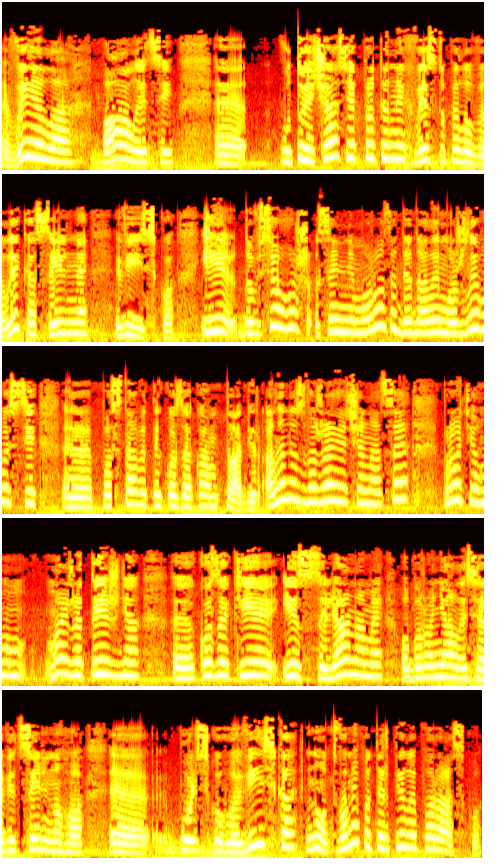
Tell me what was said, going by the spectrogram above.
вила, палиці. У той час, як проти них виступило велике сильне військо, і до всього ж сильні морози не дали можливості е, поставити козакам табір. Але незважаючи на це, протягом майже тижня е, козаки із селянами оборонялися від сильного е, польського війська. Ну от вони потерпіли поразку.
